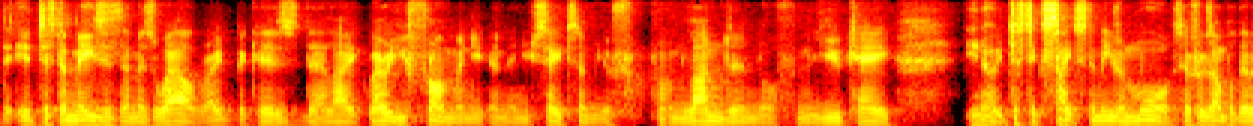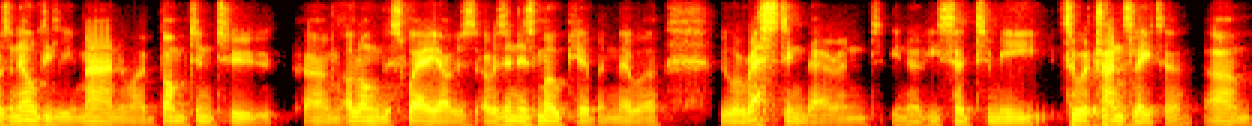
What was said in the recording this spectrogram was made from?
it just amazes them as well, right? Because they're like, "Where are you from?" And you, and then you say to them, "You're from London or from the UK." You know, it just excites them even more. So, for example, there was an elderly man who I bumped into um, along this way. I was I was in his mokib, and they were we were resting there, and you know, he said to me through a translator. Um,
